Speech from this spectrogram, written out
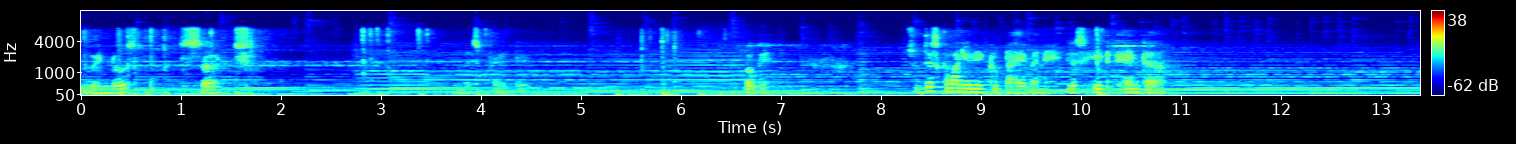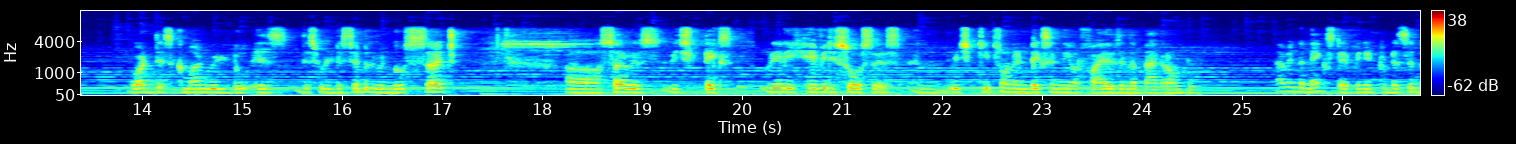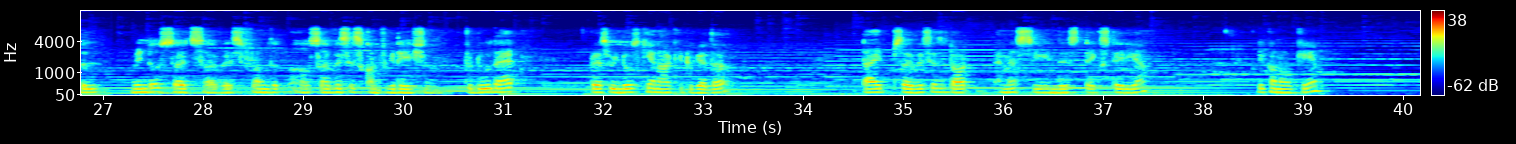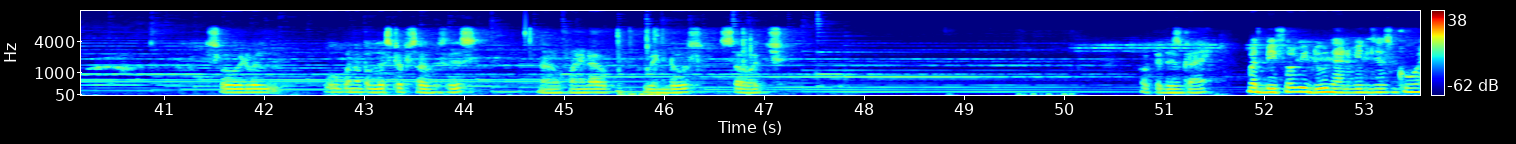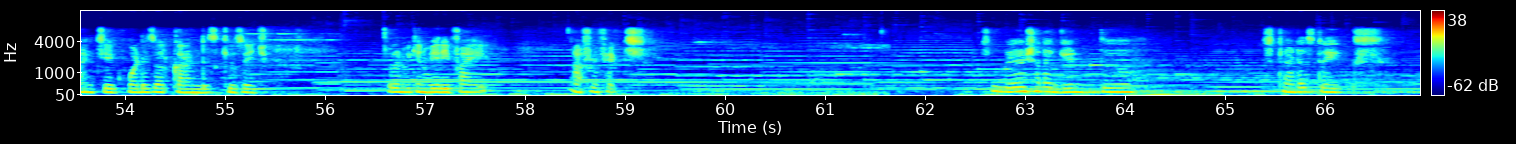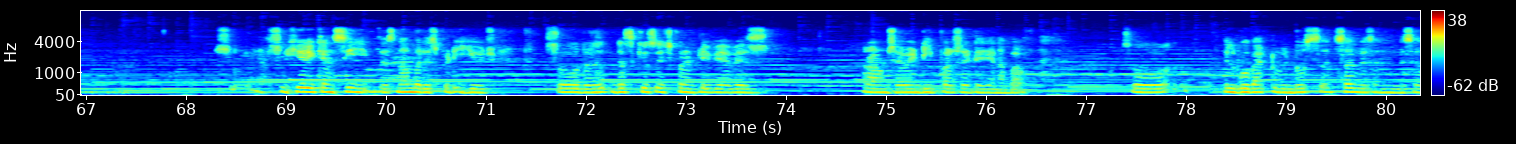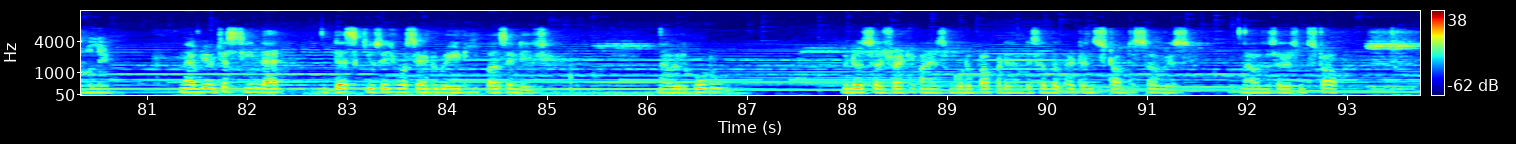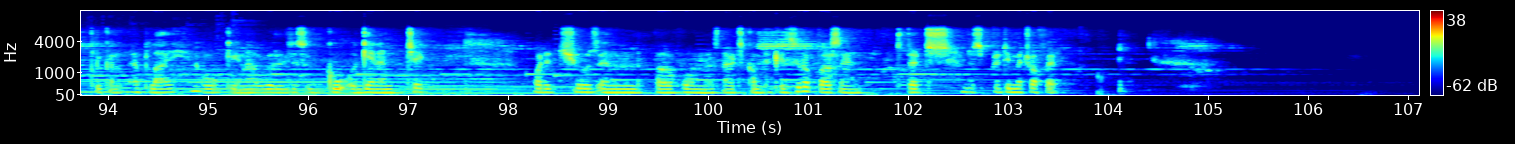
windows search. Okay. So this command you need to type and just hit enter. What this command will do is this will disable windows search uh, service which takes really heavy resources and which keeps on indexing your files in the background too. Now in the next step we need to disable Windows search service from the uh, services configuration. To do that press Windows key and R key together. Type services.msc in this text area. Click on OK. So it will open up a list of services. Now find out Windows search okay this guy. But before we do that we'll just go and check what is our current disk usage so that we can verify after effects. So where shall I get the statistics? So, so here you can see this number is pretty huge. So the disk usage currently we have is around 70 percentage and above. So we'll go back to windows search service and disable it now we have just seen that disk usage was 70 to 80 percentage. Now we'll go to windows search right click on it go to properties and disable it and stop the service. Now the service will stop. Click on apply. Okay now we'll just go again and check what it shows in the performance. Now it's completely zero percent. That's just pretty much of it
